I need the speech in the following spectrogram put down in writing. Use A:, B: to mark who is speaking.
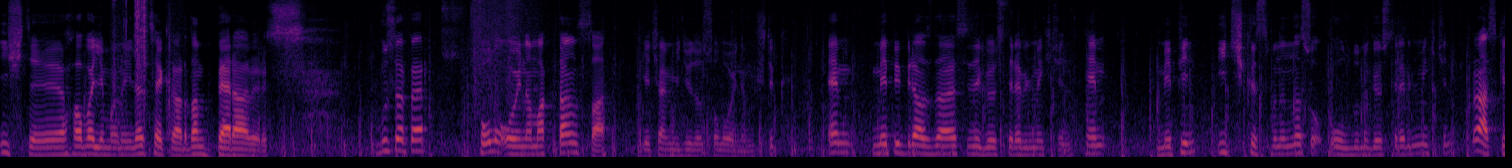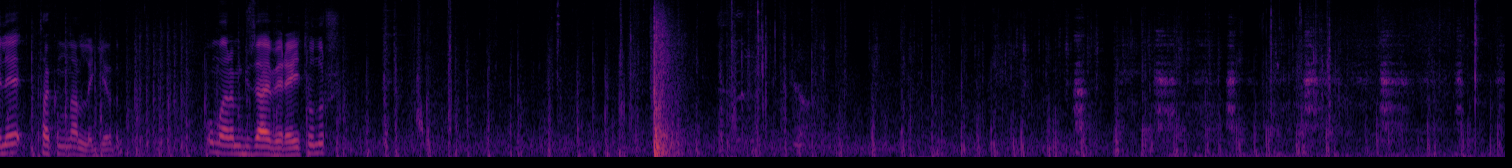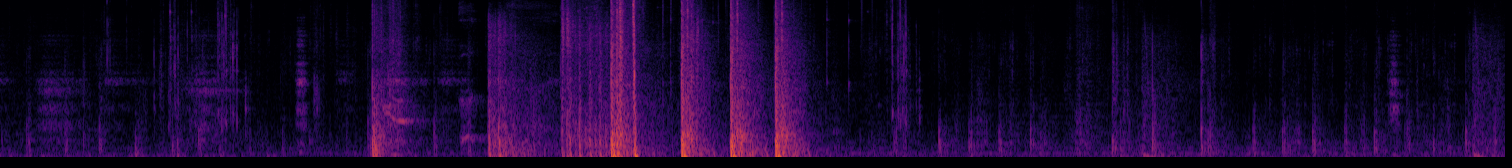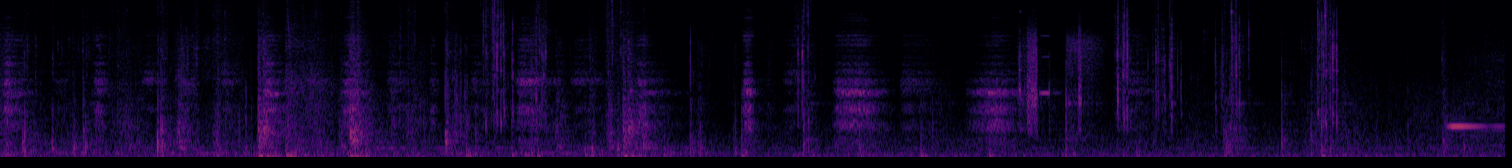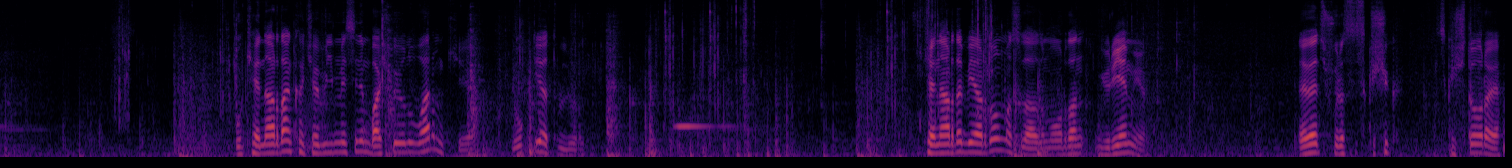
A: İşte havalimanıyla tekrardan beraberiz. Bu sefer solo oynamaktansa, geçen videoda solo oynamıştık. Hem map'i biraz daha size gösterebilmek için, hem map'in iç kısmının nasıl olduğunu gösterebilmek için rastgele takımlarla girdim. Umarım güzel bir raid olur. Kenardan kaçabilmesinin başka yolu var mı ki ya? Yok diye hatırlıyorum. Şu kenarda bir yerde olması lazım. Oradan yürüyemiyor. Evet şurası sıkışık. Sıkıştı oraya.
